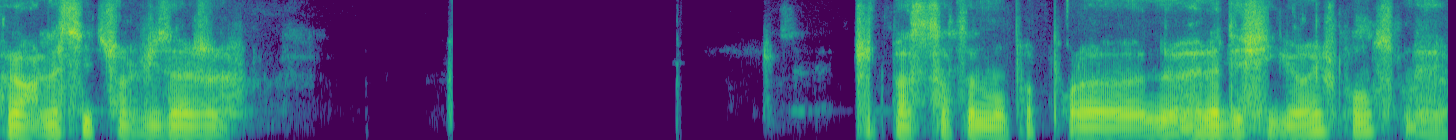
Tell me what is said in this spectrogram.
Alors, l'acide sur le visage. Je te passe certainement pas pour la, la défigurer, je pense, mais.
